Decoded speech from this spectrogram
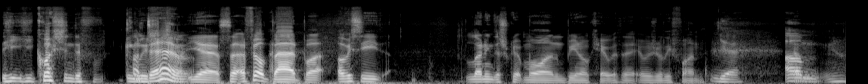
he he questioned if English. was damn. yeah, so I felt bad, but obviously, learning the script more and being okay with it, it was really fun. Yeah. Um. And, yeah.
